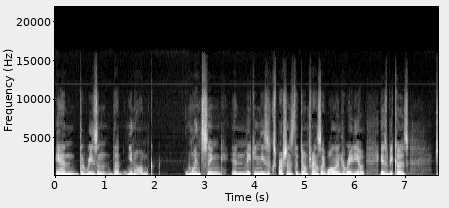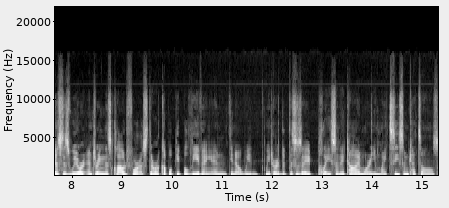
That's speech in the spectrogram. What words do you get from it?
and the reason that you know I'm wincing and making these expressions that don't translate well into radio is because just as we were entering this cloud forest, there were a couple people leaving, and you know we'd we'd heard that this is a place and a time where you might see some quetzals,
